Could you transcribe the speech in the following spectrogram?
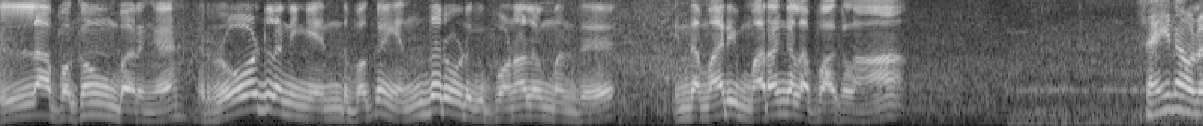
எல்லா பக்கமும் பாருங்கள் ரோட்டில் நீங்கள் இந்த பக்கம் எந்த ரோடுக்கு போனாலும் வந்து இந்த மாதிரி மரங்களை பார்க்கலாம். சைனாவில்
